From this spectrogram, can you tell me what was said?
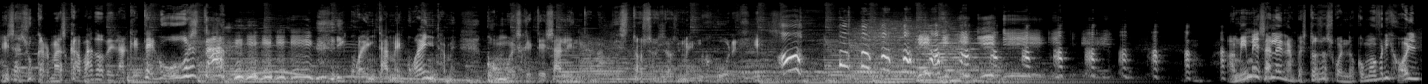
Es azúcar mascabado de la que te gusta. Y cuéntame, cuéntame, ¿cómo es que te salen tan apestosos los menjurjes? A mí me salen apestosos cuando como frijol.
